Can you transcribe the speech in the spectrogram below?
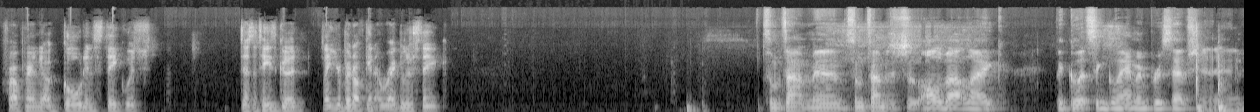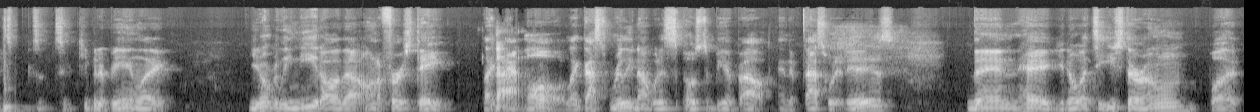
for apparently a golden steak, which doesn't taste good. Like you're better off getting a regular steak. Sometimes, man, sometimes it's just all about like the glitz and glam and perception. And to, to keep it a being, like you don't really need all that on a first date, like Nah. at all. Like that's really not what it's supposed to be about. And if that's what it is, then hey, you know what? To each their own. But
